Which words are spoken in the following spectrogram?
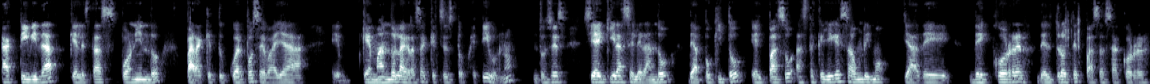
actividad que le estás poniendo para que tu cuerpo se vaya eh, quemando la grasa, que ese es tu objetivo, ¿no? Entonces, sí hay que ir acelerando de a poquito el paso hasta que llegues a un ritmo ya de, de correr, del trote pasas a correr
